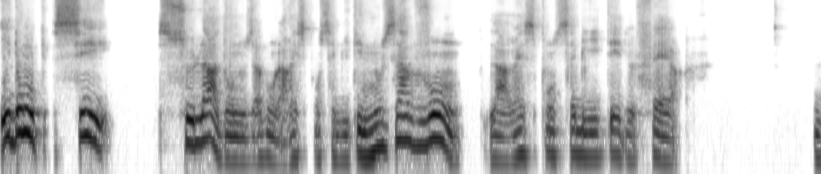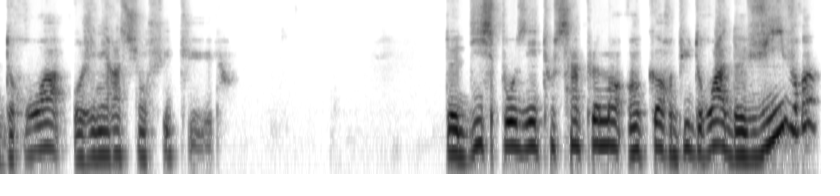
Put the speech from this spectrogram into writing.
Et donc, c'est cela dont nous avons la responsabilité. Nous avons la responsabilité de faire droit aux générations futures, de disposer tout simplement encore du droit de vivre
